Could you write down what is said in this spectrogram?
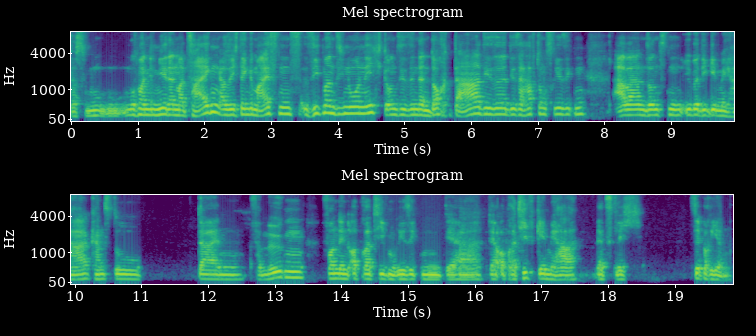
Das muss man mir dann mal zeigen. Also ich denke, meistens sieht man sie nur nicht und sie sind dann doch da, diese, diese Haftungsrisiken. Aber ansonsten über die GmbH kannst du dein Vermögen von den operativen Risiken der, der Operativ GmbH letztlich separieren.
